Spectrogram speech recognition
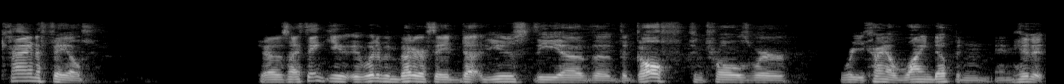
kind of failed. Because I think you, it would have been better if they'd used the uh, the the golf controls where where you kind of wind up and, and hit it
